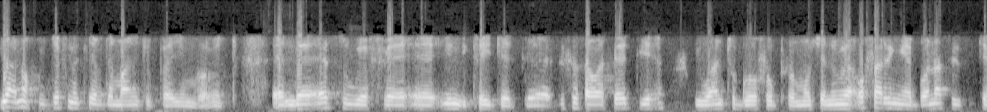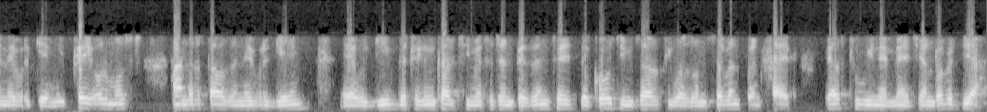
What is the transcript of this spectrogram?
Yeah, no, we definitely have the money to pay him, Robert. And uh, as we have uh, uh, indicated, uh, this is our third year. We want to go for promotion. We are offering uh, bonuses and every game. We pay almost 100,000 every game. Uh, we give the technical team a certain percentage. The coach himself, he was on 7.5 just to win a match. And Robert, yeah,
